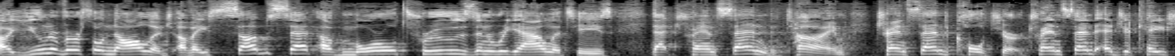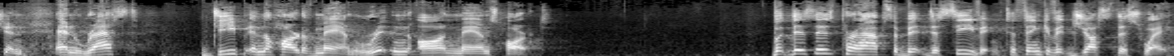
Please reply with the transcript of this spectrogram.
a universal knowledge of a subset of moral truths and realities that transcend time, transcend culture, transcend education, and rest deep in the heart of man, written on man's heart. But this is perhaps a bit deceiving to think of it just this way.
